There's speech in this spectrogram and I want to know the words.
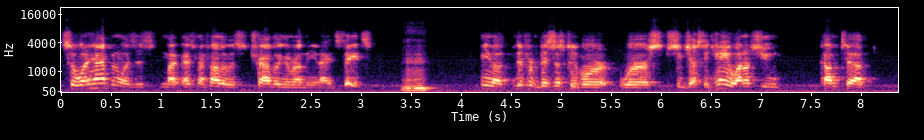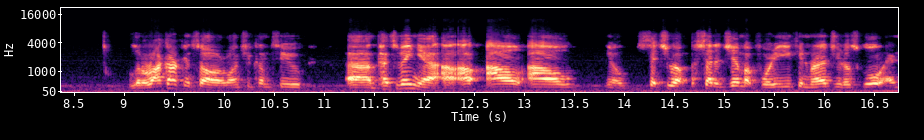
so what happened was, is my, as my father was traveling around the United States, Mhm. you know, different business people were, were suggesting, hey, why don't you come to Little Rock, Arkansas, or why don't you come to uh, Pennsylvania? I'll, I'll, I'll, I'll, you know, set you up, set a gym up for you. You can run a judo school, and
